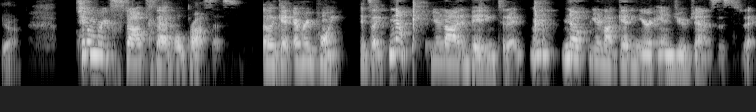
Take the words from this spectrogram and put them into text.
Yeah. Turmeric stops that whole process. Like at every point, it's like, no, you're not invading today. Mm, no, you're not getting your angiogenesis today.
